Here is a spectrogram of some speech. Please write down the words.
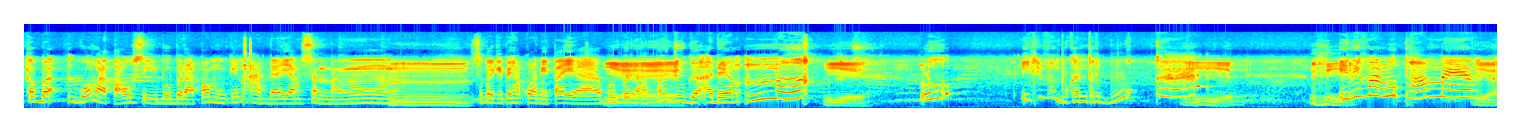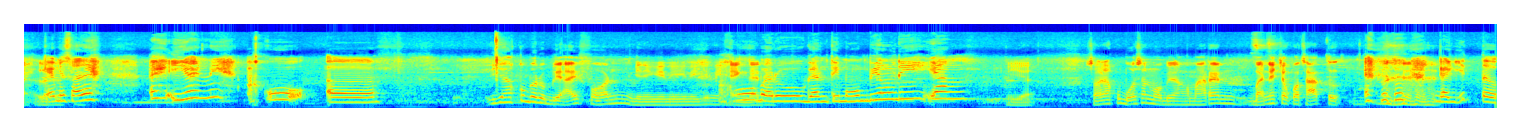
keba gue nggak tahu sih beberapa mungkin ada yang seneng Hmm. sebagai pihak wanita ya beberapa Yeah. juga ada yang enak Iya. lu ini mah bukan terbuka Iya. Iya. ini mah lu pamer Iya, kayak lu- misalnya eh iya nih aku eh Iya, aku baru beli iPhone gini gini gini gini. Eh, aku enggak baru ganti mobil nih yang Iya. Soalnya aku bosan mobil yang kemarin bannya copot satu nggak gitu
